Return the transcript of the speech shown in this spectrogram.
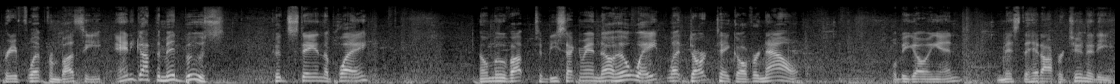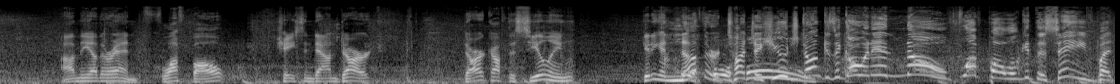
Pretty flip from Bussy, and he got the mid boost. Could stay in the play. He'll move up to be second man. No, he'll wait. Let Dark take over. Now We'll be going in. Missed the hit opportunity. On the other end, Fluff Ball chasing down Dark. Dark off the ceiling. Getting another oh, touch. A huge oh. dunk. Is it going in? No! Fluff Ball will get the save, but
